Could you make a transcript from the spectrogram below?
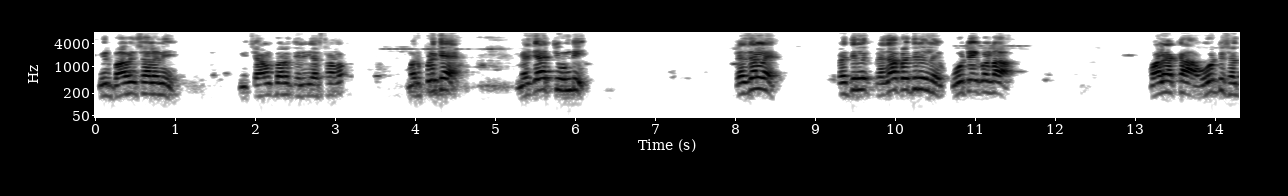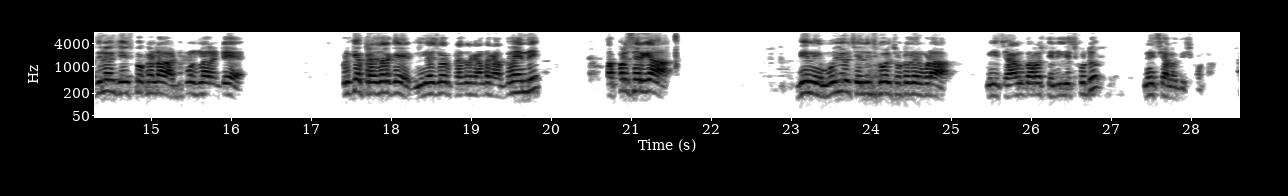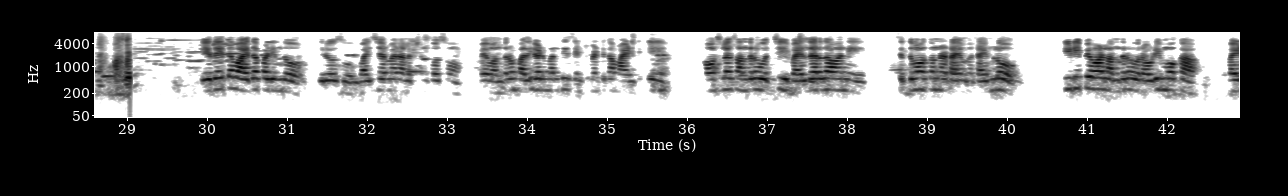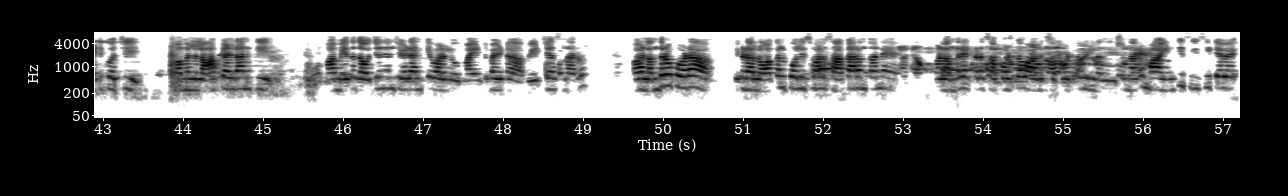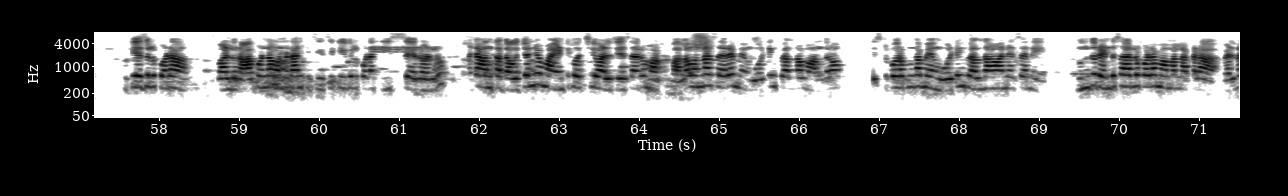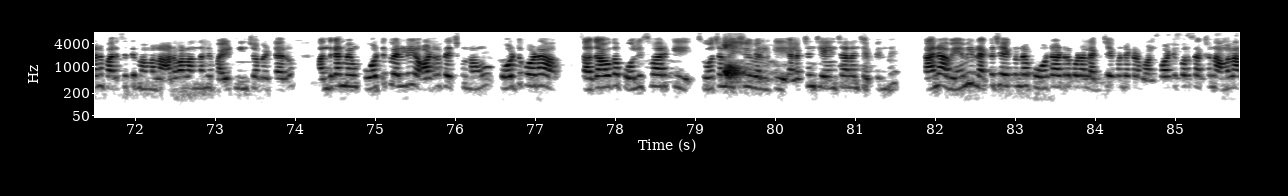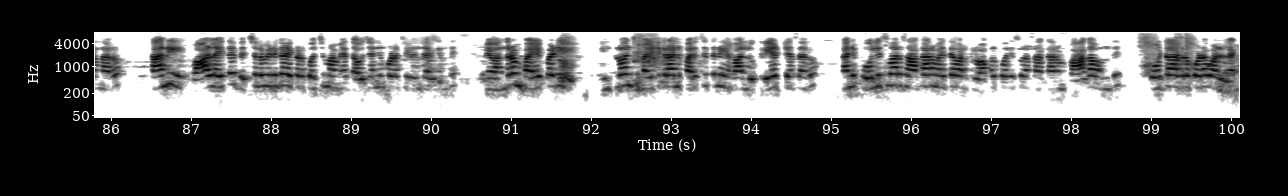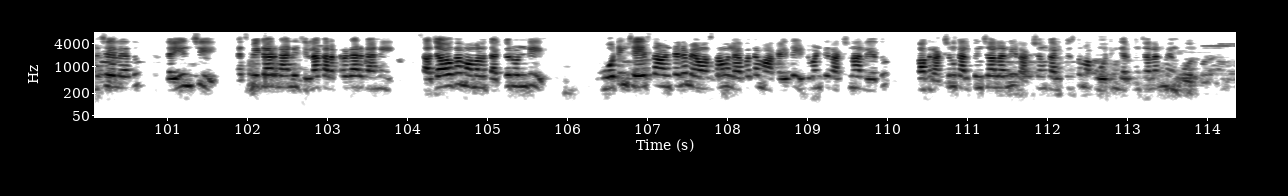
మీరు భావించాలని మీ ఛానల్ ద్వారా తెలియజేస్తున్నాను. మరి ఇప్పటికే మెజారిటీ ఉండి ప్రజల్ని ప్రతిని ప్రజాప్రతినిధుల్ని ఓటేయకుండా వాళ్ళ యొక్క ఓటు సద్వినియోగం చేసుకోకుండా అడ్డుకుంటున్నారంటే ఇప్పటికే ప్రజలకి నియోజకవర్గ ప్రజలకు అందరికి అర్థమైంది. తప్పనిసరిగా దీన్ని మూల్యం చెల్లించుకోవాల్సి ఉంటుందని కూడా మీ ఛానల్ ద్వారా తెలియజేసుకుంటూ నేను సెలవు తీసుకుంటాను ఏదైతే వాయిదా పడిందో ఈరోజు వైస్ చైర్మన్ ఎలక్షన్ కోసం మేమందరం పదిహేడు మంది సెంటిమెంట్గా మా ఇంటికి కౌన్సిలర్స్ అందరూ వచ్చి బయలుదేరదామని సిద్ధమవుతున్న టైం టైంలో టీడీపీ వాళ్ళందరూ రౌడీ మోక బయటకు వచ్చి మమ్మల్ని లాక్కెళ్ళడానికి మా మీద దౌర్జన్యం చేయడానికి వాళ్ళు మా ఇంటి బయట వెయిట్ చేస్తున్నారు. వాళ్ళందరూ కూడా ఇక్కడ లోకల్ పోలీస్ వాళ్ళ సహకారంతోనే వాళ్ళందరూ ఇక్కడ సపోర్ట్గా వాళ్ళకి సపోర్ట్గా వీళ్ళు నిల్చున్నారు. మా ఇంటి సీసీటీవీ ఫుటేజ్లు కూడా వాళ్ళు రాకుండా ఉండడానికి సీసీటీవీలు కూడా తీసేశారు వాళ్ళు. అంటే అంత దౌర్జన్యం మా ఇంటికి వచ్చి వాళ్ళు చేశారు. మాకు బలం ఉన్నా సరే మేము ఓటింగ్కి వెళ్దాం అందరం. ఇష్టపూర్వకంగా మేము ఓటింగ్కి వెళ్దాం అనేసి అని ముందు రెండు సార్లు కూడా మమ్మల్ని అక్కడ వెళ్ళని పరిస్థితి మమ్మల్ని ఆడవాళ్ళందరినీ బయట నించోబెట్టారు. అందుకని మేము కోర్టుకు వెళ్ళి ఆర్డర్ తెచ్చుకున్నాము. కోర్టు కూడా సజావుగా పోలీస్ వారికి సూచనలు ఇచ్చి వీళ్ళకి ఎలక్షన్ చేయించాలని చెప్పింది. కానీ అవేమీ లెక్క చేయకుండా కోర్టు ఆర్డర్ కూడా లెక్క చేయకుండా ఇక్కడ వన్ ఫార్టీ ఫోర్ సెక్షన్ అమలు అన్నారు. కానీ వాళ్ళైతే విచ్చలవిడిగా ఇక్కడికి వచ్చి మా మీద దౌర్జన్యం కూడా చేయడం జరిగింది. మేమందరం భయపడి ఇంట్లోంచి బయటికి రాని పరిస్థితిని వాళ్ళు క్రియేట్ చేశారు. కానీ పోలీస్ వారి సహకారం అయితే వాళ్ళకి లోకల్ పోలీస్ వారి సహకారం బాగా ఉంది. కోర్టు ఆర్డర్ కూడా వాళ్ళు లెక్క చేయలేదు. దయించి ఎస్పీ గారు కానీ జిల్లా కలెక్టర్ గారు కానీ సజావుగా మమ్మల్ని దగ్గరుండి ఓటింగ్ చేస్తా ఉంటేనే మేము వస్తాము. లేకపోతే మాకైతే ఎటువంటి రక్షణ లేదు. మాకు రక్షణ కల్పించాలని రక్షణ కల్పిస్తూ మాకు ఓటింగ్ జరిపించాలని మేము కోరుకుంటున్నాం.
